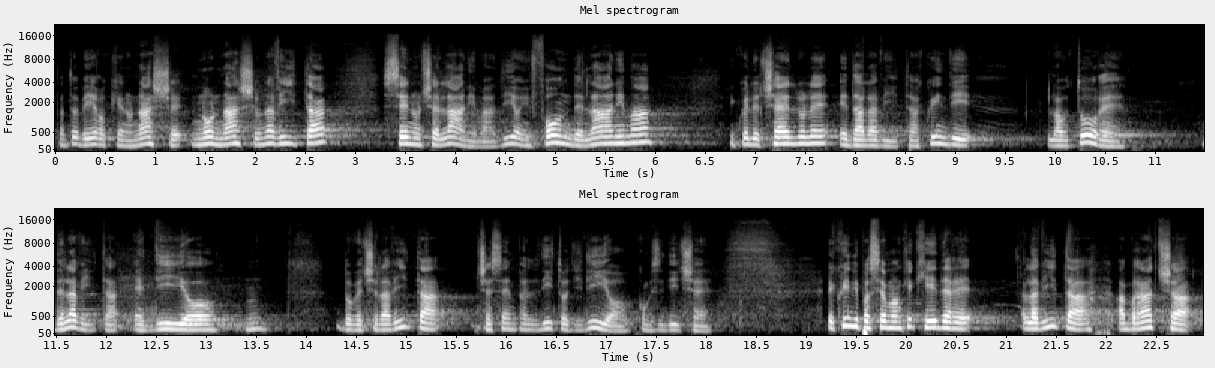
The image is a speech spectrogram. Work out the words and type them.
Tanto è vero che non nasce, non nasce una vita se non c'è l'anima. Dio infonde l'anima in quelle cellule e dà la vita. Quindi l'autore della vita è Dio. Hm? Dove c'è la vita c'è sempre il dito di Dio, come si dice. E quindi possiamo anche chiedere, la vita abbraccia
